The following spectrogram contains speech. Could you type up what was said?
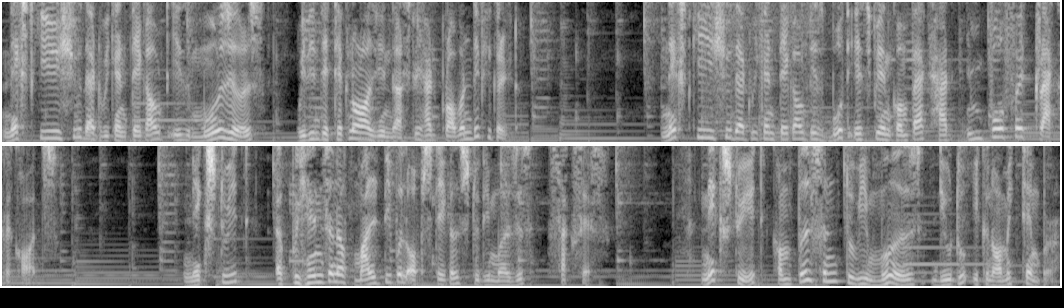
Next key issue that we can take out is mergers within the technology industry had proven difficult. Next key issue that we can take out is both HP and Compaq had imperfect track records. Next to it, apprehension of multiple obstacles to the merger's success. Next to it, compulsion to be merged due to economic temper.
